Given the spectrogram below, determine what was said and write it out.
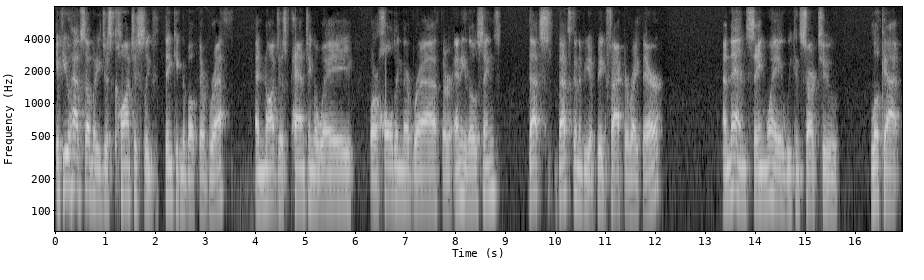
if you have somebody just consciously thinking about their breath and not just panting away or holding their breath or any of those things, that's that's going to be a big factor right there. And then same way we can start to look at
